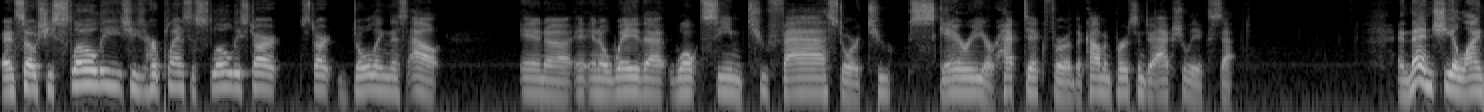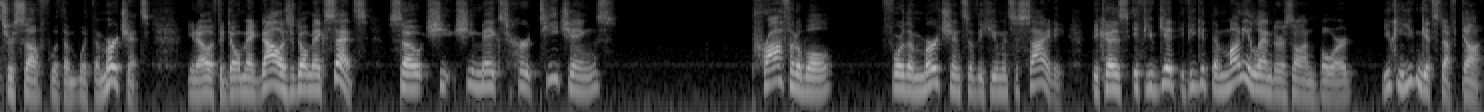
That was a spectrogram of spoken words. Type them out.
And so she slowly, she's her plan is to slowly start start doling this out in a in a way that won't seem too fast or too scary or hectic for the common person to actually accept. And then she aligns herself with the with the merchants. You know, if it don't make dollars, it don't make sense. So she she makes her teachings profitable for the merchants of the human society because if you get if you get the money lenders on board you can you can get stuff done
